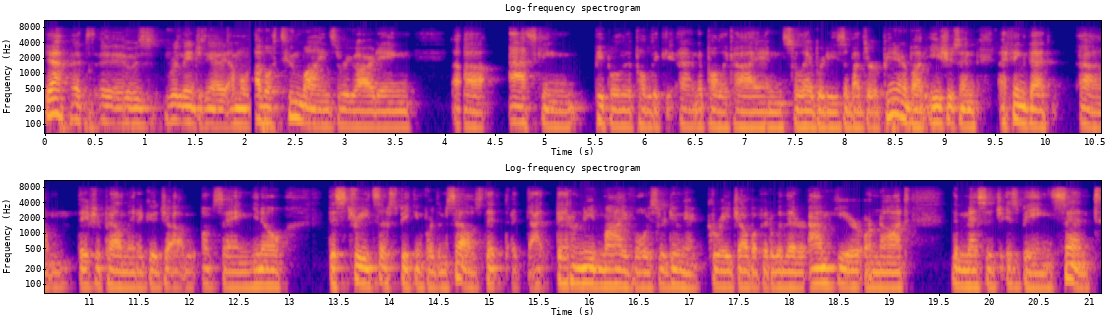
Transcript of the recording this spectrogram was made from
Yeah it was really interesting. I, am I'm of two minds regarding uh, asking people in the public uh, in the public eye and celebrities about their opinion about issues. And i think that um, dave chappelle made a good job of saying you know the streets are speaking for themselves. That, that they don't need my voice. They're doing a great job of it whether i'm here or not. The message is being sent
